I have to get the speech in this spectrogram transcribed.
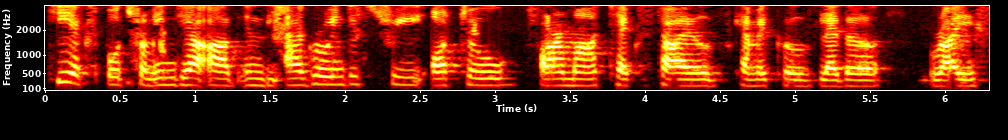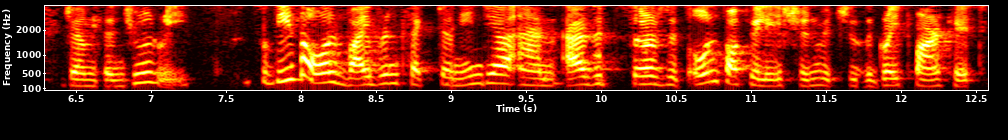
key exports from India are in the agro industry, auto, pharma, textiles, chemicals, leather, rice, gems, and jewelry. So these are all vibrant sectors in India, and as it serves its own population, which is a great market,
